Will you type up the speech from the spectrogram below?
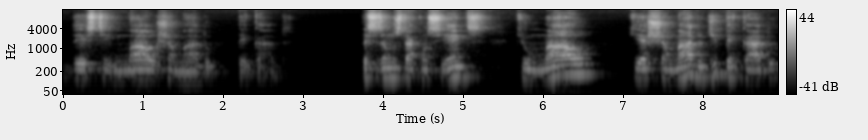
deste mal chamado pecado. Precisamos estar conscientes que o mal que é chamado de pecado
